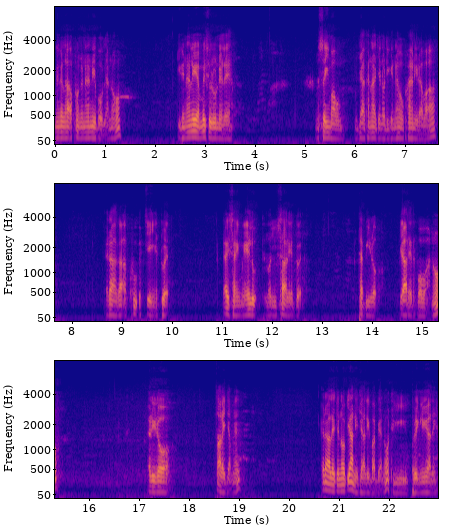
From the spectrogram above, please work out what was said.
မင်္ဂလာအဖွင့်ကဏ္ဍနေ့ပေါ့ဗျာနော်ဒီကဏ္ဍလေးကမိတ်ဆွေတို့နဲ့လည်းမစိမ့်ပါဘူးမကြာခဏကျွန်တော်ဒီကဏ္ဍကိုဖမ်းနေတာပါအဲ့ဒါကအခုအချိန်အတွက်တိုက်ဆိုင်မယ်လို့ကျွန်တော်ယူဆတဲ့အတွက်ထပ်ပြီးတော့ပြရတဲ့သဘောပါနော်အဲ့ဒီတော့စလိုက်ကြမယ် အဲ့ဒါလည်းကျွန်တော်ပြနေကြလေးပါဗျာနော်ဒီ break လေးရတယ်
